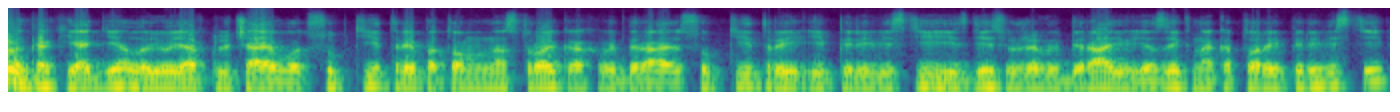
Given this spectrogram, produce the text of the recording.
как я делаю, я включаю вот субтитры, потом в настройках выбираю субтитры и перевести, и здесь уже выбираю язык, на который перевести,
